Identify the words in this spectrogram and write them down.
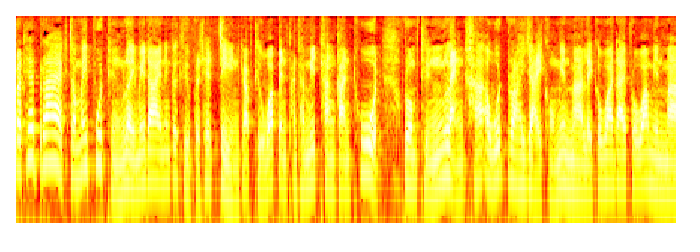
ประเทศแรกจะไม่พูดถึงเลยไม่ได้นั่นก็คือประเทศจีนครับถือว่าเป็นพันธมิตรทางการทูต รวมถึงแหล่งค้าอาวุธรายใหญ่ของเมียนมาเลยก็ว่าได้เพราะว่าเมียนมา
